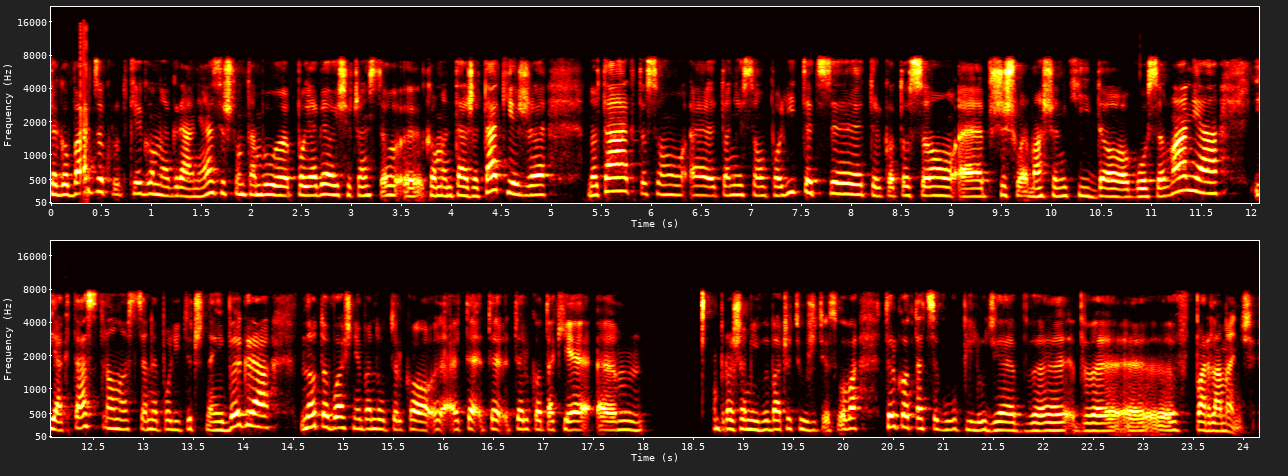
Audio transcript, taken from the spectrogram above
tego bardzo krótkiego nagrania, zresztą tam były, pojawiały się często komentarze takie, że no tak, to, są, to nie są politycy, tylko to są przyszłe maszynki do głosowania i jak ta strona sceny politycznej wygra, no to właśnie będą tylko, te, te, tylko takie um, proszę mi wybaczyć użycie słowa, tylko tacy głupi ludzie w, w, w parlamencie.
